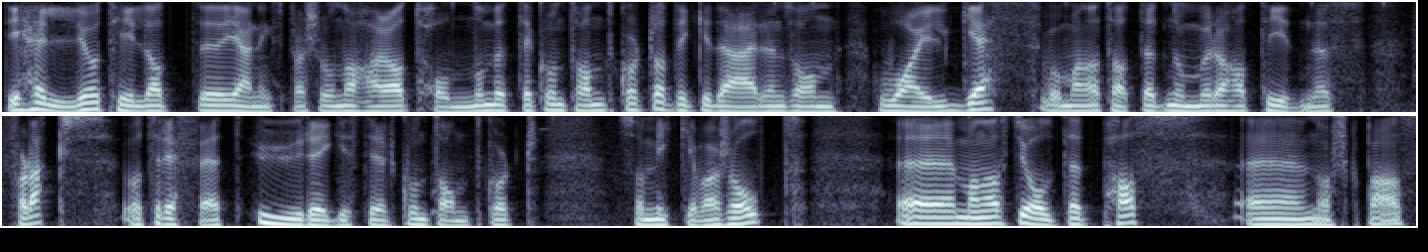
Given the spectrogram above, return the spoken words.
de heller jo til at eh, gjerningspersoner har hatt hånd om dette kontantkortet, at ikke det er en sånn wild guess hvor man har tatt et nummer og hatt tidenes flaks og treffe et uregistrert kontantkort som ikke var solgt. Man har stjålet et pass, norsk pass,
